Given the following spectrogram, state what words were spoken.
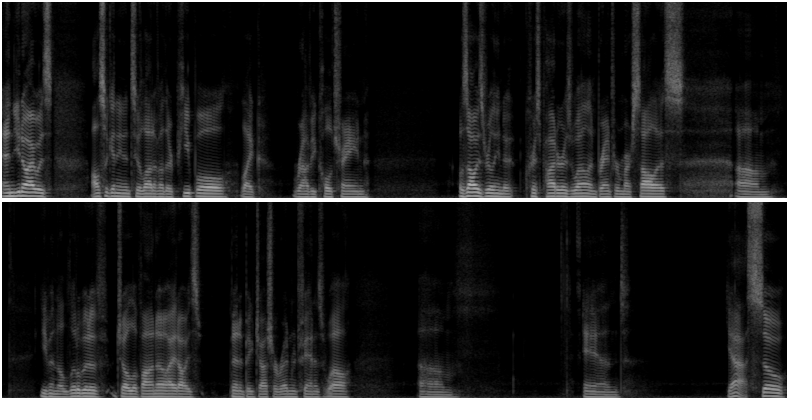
and you know I was also getting into a lot of other people like Ravi Coltrane. I was always really into Chris Potter as well and Branford Marsalis. Um even a little bit of Joe Lovano. I had always been a big Joshua Redman fan as well. Um and yeah, so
